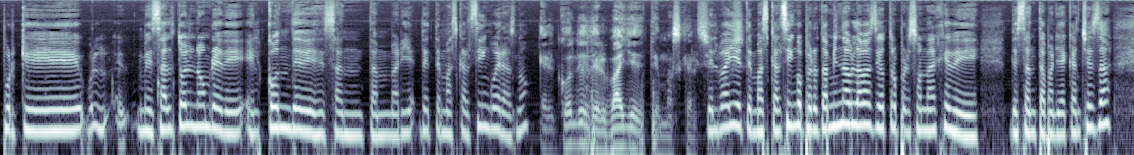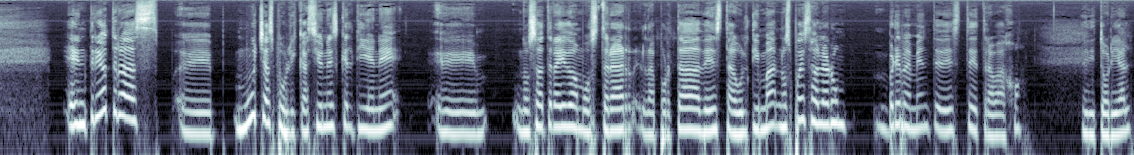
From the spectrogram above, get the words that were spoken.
porque me saltó el nombre de El Conde de Santa María, de Temascalcingo eras, ¿no? El Conde del Valle de Temascalcingo. Del Valle de Temascalcingo, pero también hablabas de otro personaje de, Santa María Canchesa. Entre otras eh, muchas publicaciones que él tiene, eh, nos ha traído a mostrar la portada de esta última. ¿Nos puedes hablar un, brevemente de este trabajo editorial?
